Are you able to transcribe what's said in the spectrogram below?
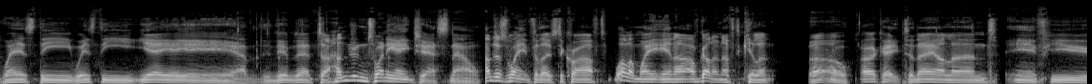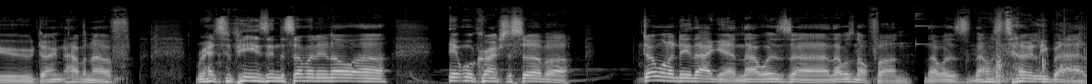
Where's the, where's the, yeah, yeah, yeah, yeah, yeah. That's 128 chests now. I'm just waiting for those to craft. While I'm waiting, I've got enough to kill it. Uh-oh. Okay, today I learned if you don't have enough recipes in the summoning altar, it will crash the server. Don't want to do that again. That was uh, that was not fun. That was that was totally bad.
